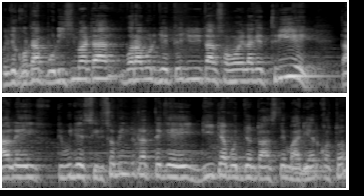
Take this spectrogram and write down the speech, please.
বলছে, গোটা পরিসীমাটা বরাবর যেতে যদি তার সময় লাগে থ্রি এ তাহলে এই ত্রিভুজের শীর্ষবিন্দুটার থেকে এই ডিটা পর্যন্ত আসতে মারিয়ার কত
